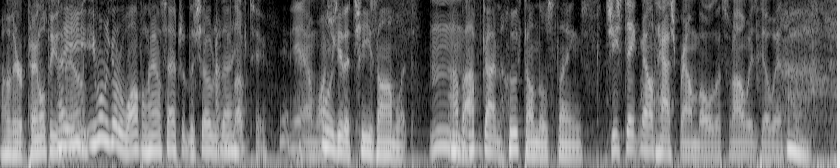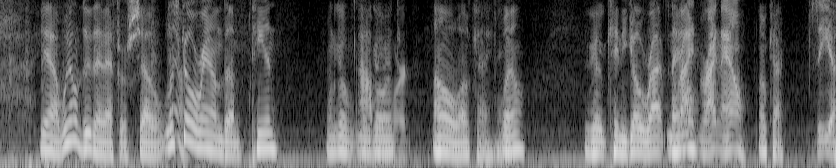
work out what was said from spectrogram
Oh, there are penalties Hey, now? you, you want to go to Waffle House after the show I today? would love to. Yeah, I I'm want to watching. get a cheese omelet. Mm. I've, I've gotten hooked on those things. Cheesesteak melt hash brown bowl. That's what I always go with. Yeah, we ought to do that after a show. Let's Yeah. go around um, ten. Want to go? wanna I'll go be at around? work. Oh, okay. Well, go- can you go right now? Right, right now. Okay. See ya.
